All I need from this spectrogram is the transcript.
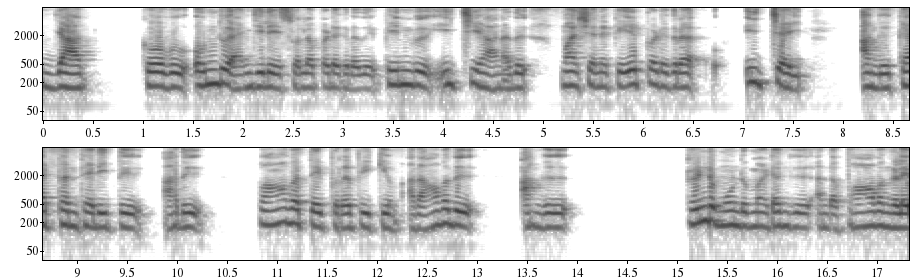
யாக்கோவு ஒன்று அஞ்சிலே சொல்லப்படுகிறது. பின்பு இச்சையானது மனுஷனுக்கு ஏற்படுகிற இச்சை அங்கு கற்பம் தரித்து அது பாவத்தை பிறப்பிக்கும். அதாவது அங்கு ரெண்டு மூன்று மடங்கு அந்த பாவங்களை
